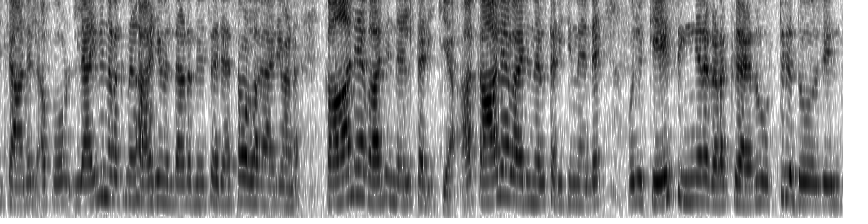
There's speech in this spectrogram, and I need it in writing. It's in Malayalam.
ചാനൽ അപ്പോൾ ലൈവ് നടക്കുന്ന കാര്യം എന്താണെന്ന് വെച്ചാൽ രസമുള്ള കാര്യമാണ്. കാലെ വാരി നിലത്തടിക്കുക. ആ കാലെ വാരി നിലത്തടിക്കുന്നതിന്റെ ഒരു കേസ് ഇങ്ങനെ കിടക്കുകയായിരുന്നു. ഒത്തിരി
